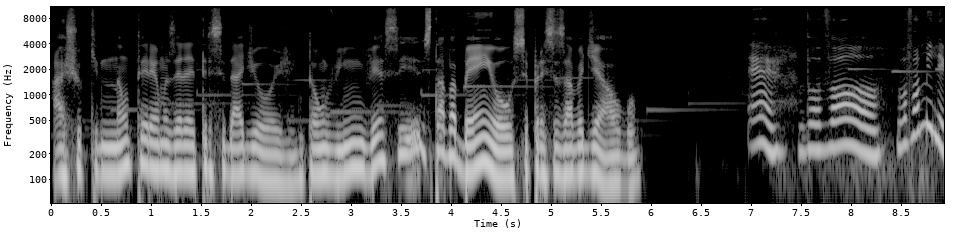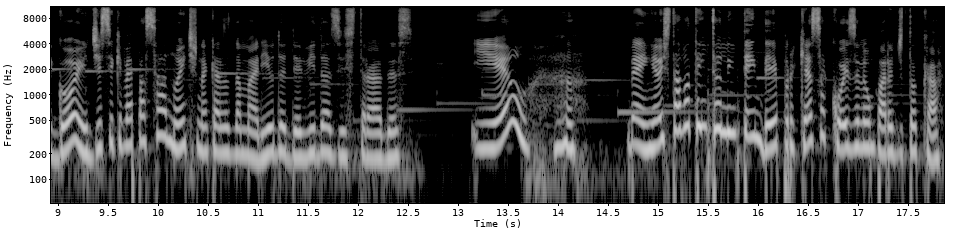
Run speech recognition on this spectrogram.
Acho que não teremos eletricidade hoje, então vim ver se estava bem ou se precisava de algo. É, vovó. Vovó me ligou e disse que vai passar a noite na casa da Marilda devido às estradas. E eu? Bem, eu estava tentando entender por que essa coisa não para de tocar.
